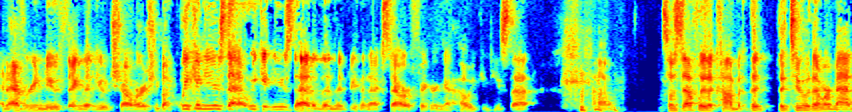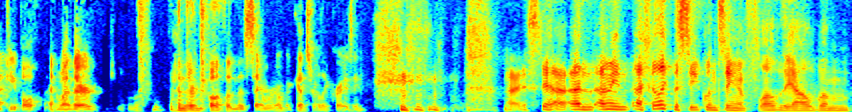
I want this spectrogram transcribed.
and every new thing that he would show her, she'd be like, "We could use that. We could use that," and then it'd be the next hour figuring out how we could use that. Um, so it's definitely the combat. The, the two of them are mad people, and when they're when they're both in the same room, it gets really crazy. nice, yeah, and I mean, I feel like the sequencing and flow of the album,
